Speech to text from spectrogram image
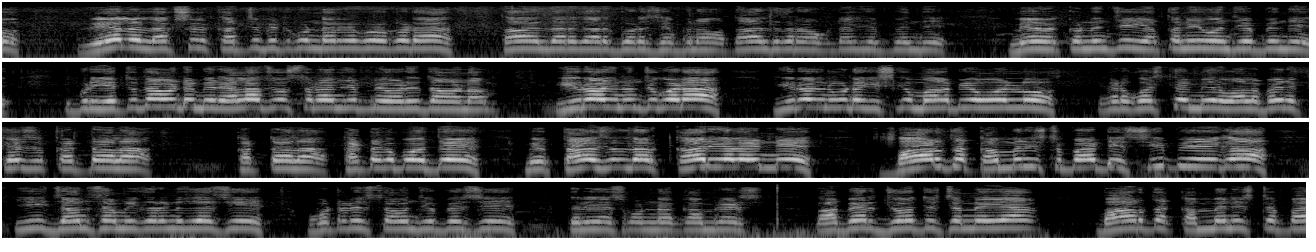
వేల లక్షలు ఖర్చు పెట్టుకుంటారని కూడా కూడా తహసీల్దార్ గారికి కూడా చెప్పినాం. తహసీల్దార్ ఒకటే చెప్పింది మేము ఇక్కడ నుంచి ఎత్తనేమని చెప్పింది. ఇప్పుడు ఎత్తుదామంటే మీరు ఎలా చూస్తారని చెప్పి మేము అడుగుతా ఉన్నాం. ఈ రోజు నుంచి కూడా ఈ రోజు కూడా ఇసుక మాఫియా వాళ్ళు ఇక్కడికి వస్తే మీరు వాళ్ళపైన కేసులు కట్టాలా? కట్టాలా? కట్టకపోతే మేము తహసీల్దార్ కార్యాలయాన్ని భారత కమ్యూనిస్ట్ పార్టీ సిపిఐగా ఈ జన సమీకరణ చేసి ముట్టడిస్తామని చెప్పేసి తెలియజేసుకుంటున్నాం కామ్రేడ్స్. నా పేరు జ్యోతి చెన్నయ్య భారత కమ్యూనిస్ట్ పార్టీ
